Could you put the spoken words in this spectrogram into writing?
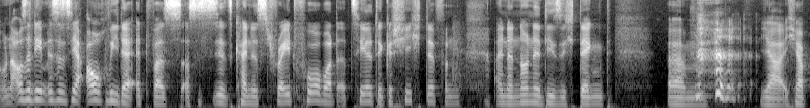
Und außerdem ist es ja auch wieder etwas, also es ist jetzt keine straightforward erzählte Geschichte von einer Nonne, die sich denkt, ähm, ja, ich habe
